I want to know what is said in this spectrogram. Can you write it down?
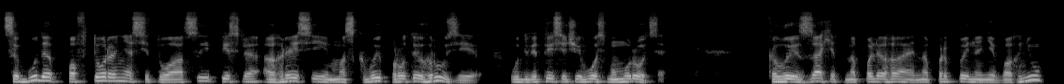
Це буде повторення ситуації після агресії Москви проти Грузії у 2008 році, коли Захід наполягає на припиненні вогню,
